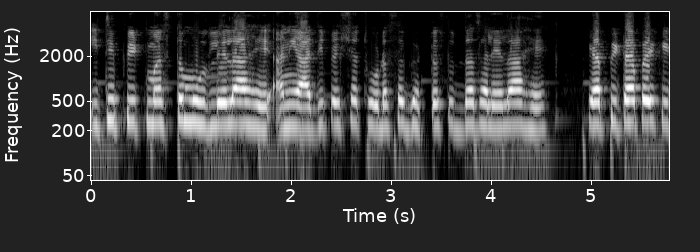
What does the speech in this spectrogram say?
इथे पीठ मस्त मुरलेलं आहे आणि आधीपेक्षा थोडंसं घट्ट सुद्धा झालेलं आहे. या पिठापैकी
